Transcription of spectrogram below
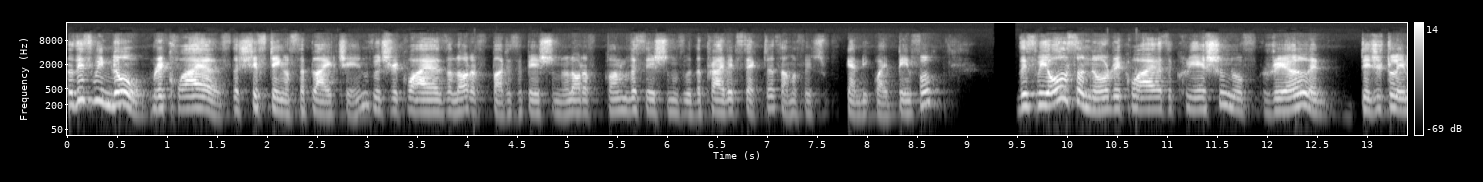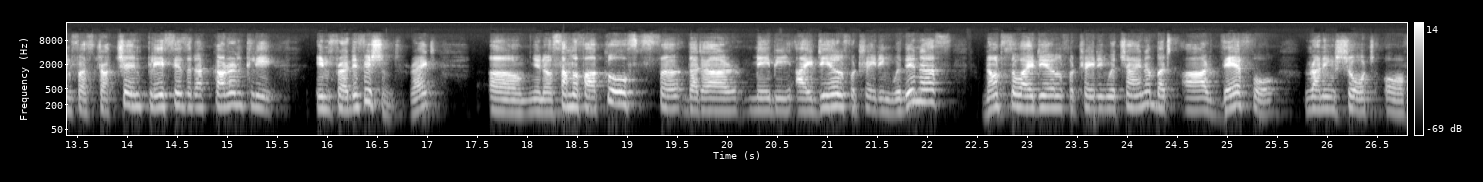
So this we know requires the shifting of supply chains, which requires a lot of participation, a lot of conversations with the private sector, some of which can be quite painful. This we also know requires the creation of real and digital infrastructure in places that are currently infra deficient, right? Um, you know, some of our coasts uh, that are maybe ideal for trading within us, not so ideal for trading with China, but are therefore running short of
